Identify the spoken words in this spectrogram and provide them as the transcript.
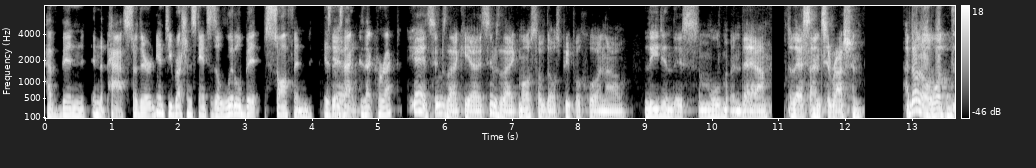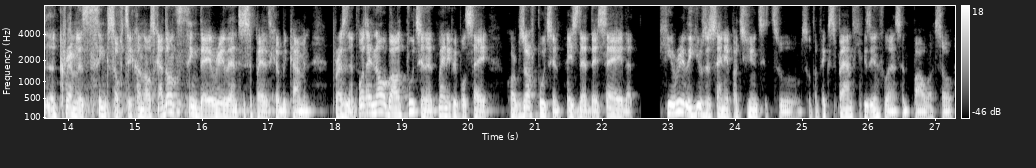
have been in the past. So their anti-Russian stance is a little bit softened. Is, yeah. is that is that correct? Yeah, it seems like yeah, it seems like most of those people who are now leading this movement they are less anti-Russian. I don't know what the Kremlin thinks of Tikhanovsky. I don't think they really anticipated her becoming president. What I know about Putin, and many people say who observe Putin, is that they say that he really uses any opportunity to sort of expand his influence and power. So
